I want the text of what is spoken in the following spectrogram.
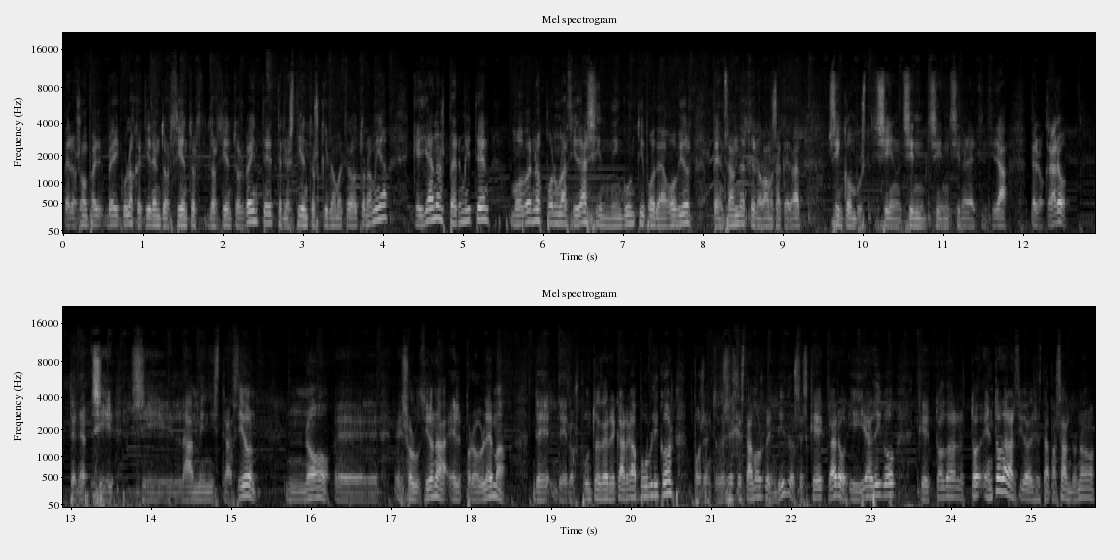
pero son vehículos que tienen 200, 220, 300 kilómetros de autonomía, que ya nos permiten movernos por una ciudad sin ningún tipo de agobios, pensando en que nos vamos a quedar sin, sin, sin, sin, sin electricidad. Pero claro, si, si la administración no eh, soluciona el problema de, los puntos de recarga públicos, pues entonces es que estamos vendidos. Es que, claro, y ya digo que en todas las ciudades está pasando. No,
